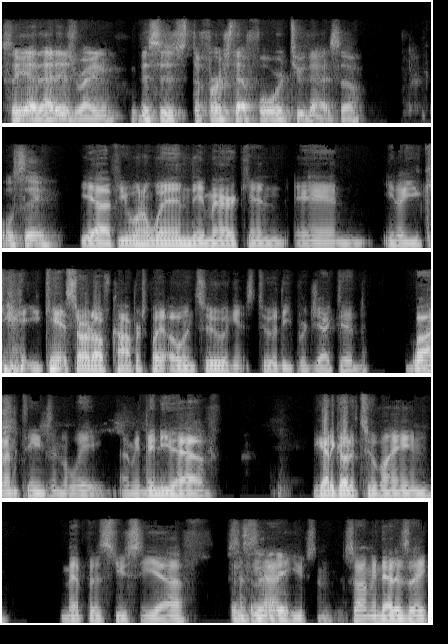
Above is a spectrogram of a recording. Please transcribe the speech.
So yeah, that is right, and this is the first step forward to that. So we'll see yeah, if you want to win the American and you know you can't you can't start off conference play 0 and 2 against two of the projected bottom teams in the league. I mean, then you have you got to go to Tulane, Memphis, UCF, Cincinnati, Cincinnati, Houston. So I mean that is a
